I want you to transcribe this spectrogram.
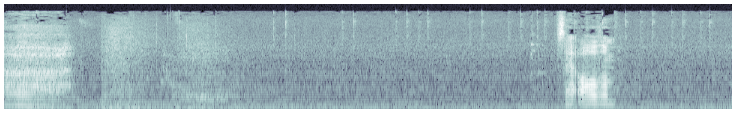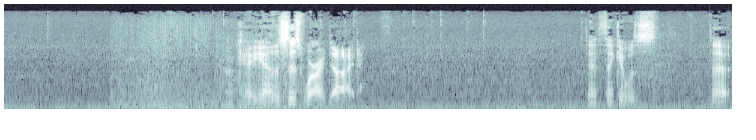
Is that all of them? Okay, yeah, this is where I died. Didn't think it was that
